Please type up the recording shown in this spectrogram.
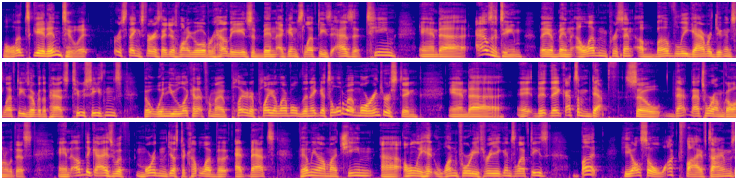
let's get into it. First things first, I just want to go over how the A's have been against lefties as a team. And uh, as a team, they have been 11% above league average against lefties over the past two seasons. But when you look at it from a player to player level, then it gets a little bit more interesting. And uh, it, they got some depth. So that, that's where I'm going with this. And of the guys with more than just a couple of uh, at bats, Vimael Machin uh, only hit 143 against lefties, but he also walked five times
